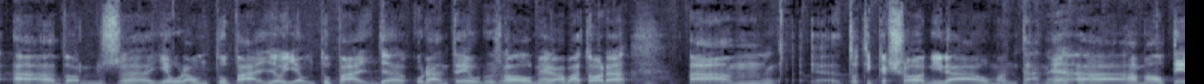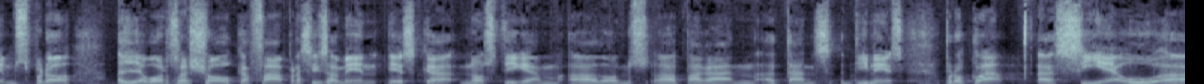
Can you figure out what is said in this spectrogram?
eh, doncs, eh, hi haurà un topall o hi ha un topall de 40 euros al megawatt hora, eh, tot i que això anirà augmentant eh, amb el temps, però llavors això el que fa precisament és que no estiguem eh, doncs, eh, pagant eh, tants diners. Però clar, eh, si heu eh,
